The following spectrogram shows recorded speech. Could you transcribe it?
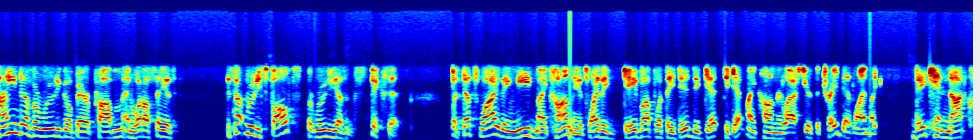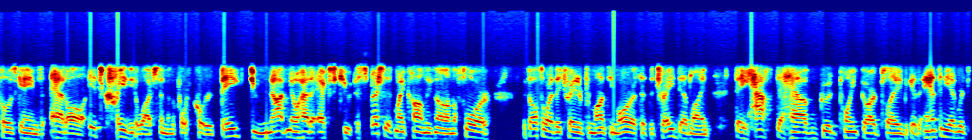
kind of a Rudy Gobert problem. And what I'll say is, it's not Rudy's fault, but Rudy doesn't fix it. But that's why they need Mike Conley. It's why they gave up what they did to get to get Mike Conley last year at the trade deadline. Like they cannot close games at all. It's crazy to watch them in the fourth quarter. They do not know how to execute, especially if Mike Conley's not on the floor. It's also why they traded for Monte Morris at the trade deadline. They have to have good point guard play because Anthony Edwards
